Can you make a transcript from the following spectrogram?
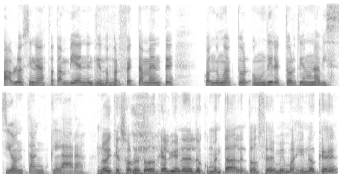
Pablo es cineasta también, entiendo perfectamente cuando un actor, un director tiene una visión tan clara. No, y que sobre todo que él viene del documental. Entonces, me imagino que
